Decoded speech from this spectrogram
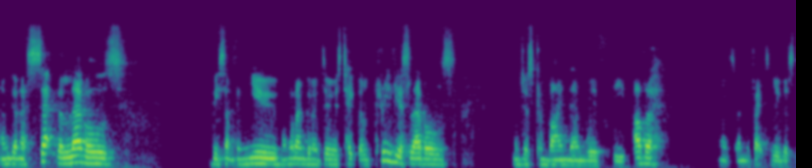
I'm going to set the levels be something new. And what I'm going to do is take the previous levels, and just combine them with the other. And effectively just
